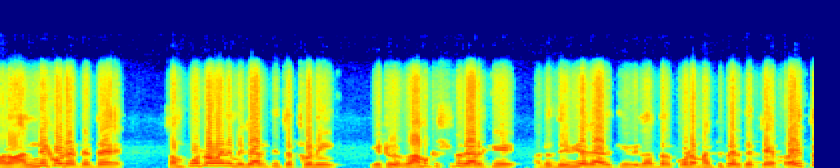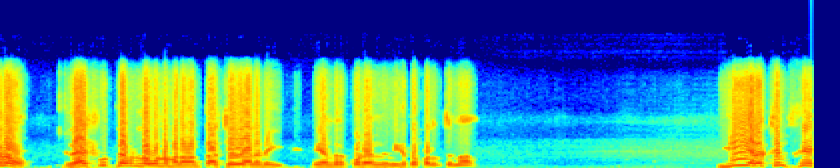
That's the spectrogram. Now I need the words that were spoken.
మనం అన్ని కూడా ఏంటంటే సంపూర్ణమైన మెజారిటీ తెచ్చుకొని ఇటు రామకృష్ణుడు గారికి అటు దివ్య గారికి వీళ్ళందరూ కూడా మంచి పేరు తెచ్చే ప్రయత్నం గ్రాస్ రూట్ లెవెల్లో ఉన్న మనం అంతా చేయాలని మీ అందరికి కూడా నేను హిత పలుకుతున్నాను. ఈ ఎలక్షన్స్కి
